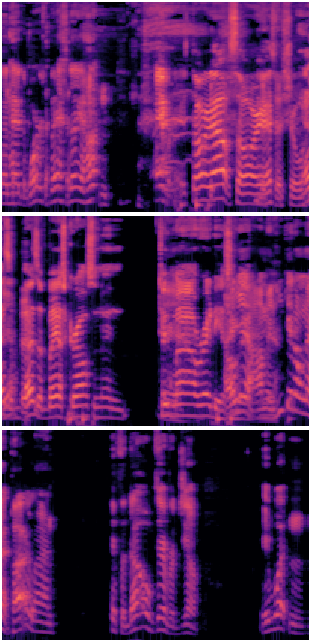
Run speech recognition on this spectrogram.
done had the worst, best day of hunting ever. It started out sorry, that's for sure. That's a that's a best crossing in two Yeah. mile radius. Oh here. yeah, I mean, you get on that power line. If the dogs ever jump, it wasn't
